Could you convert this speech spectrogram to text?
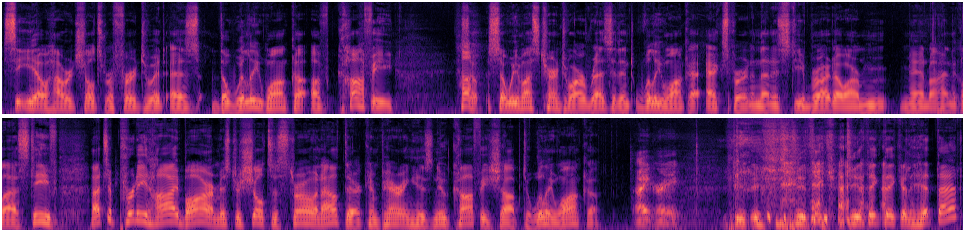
CEO Howard Schultz referred to it as the Willy Wonka of coffee. So, so we must turn to our resident Willy Wonka expert, and that is Steve Broido, our m- man behind the glass. Steve, that's a pretty high bar Mr. Schultz is throwing out there, comparing his new coffee shop to Willy Wonka. I agree. Do you, do you think? Do you think they can hit that?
